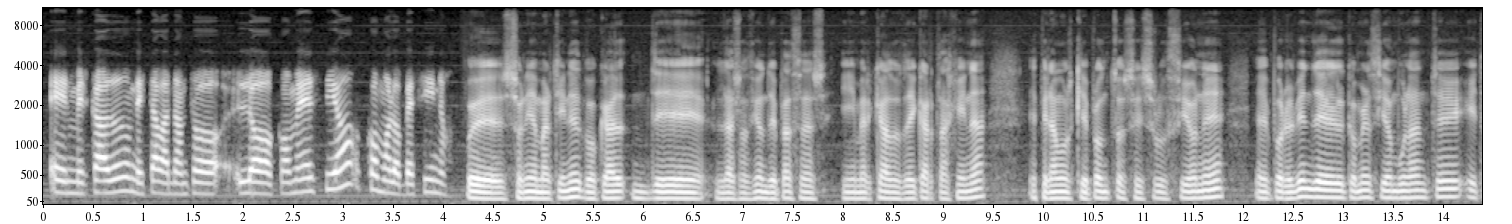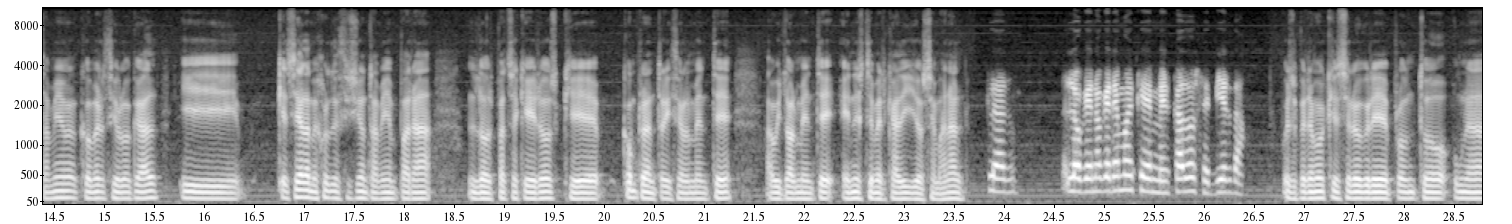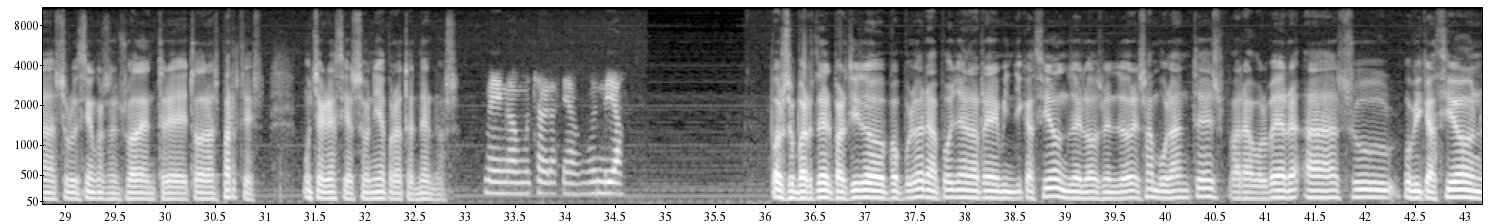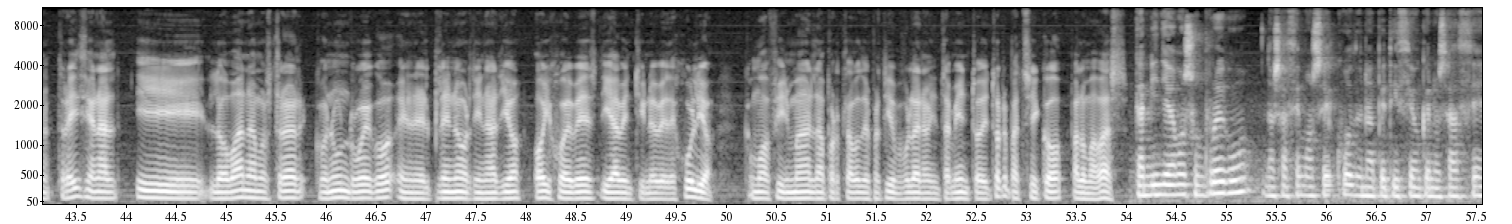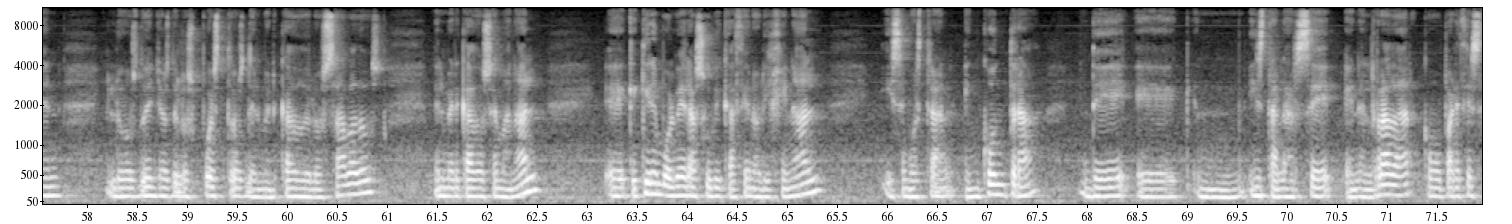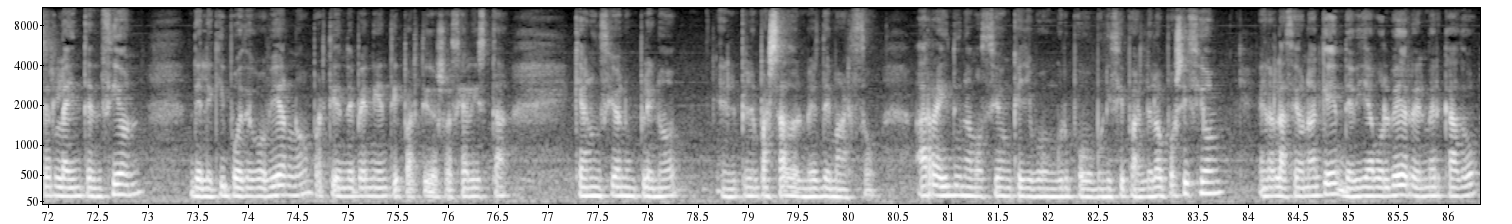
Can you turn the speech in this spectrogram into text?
el mercado donde estaban tanto los comercios como los vecinos. Pues Sonia Martínez, vocal de la Asociación de Plazas y Mercados de Cartagena, esperamos que pronto se solucione eh, por el bien del comercio ambulante y también el comercio local y que sea la mejor decisión también para los pachequeros que compran tradicionalmente, habitualmente en este mercadillo semanal. Claro, lo que no queremos es que el mercado se pierda. Pues esperemos que se logre pronto una solución consensuada entre todas las partes. Muchas gracias, Sonia, por atendernos. Venga, muchas gracias. Buen día. Por su parte, el Partido Popular apoya la reivindicación de los vendedores ambulantes para volver a su ubicación tradicional y lo van a mostrar con un ruego en el Pleno Ordinario hoy jueves, día 29 de julio como afirma la portavoz del Partido Popular en el Ayuntamiento de Torre Pacheco, Paloma Vaz. También llevamos un ruego, nos hacemos eco de una petición que nos hacen los dueños de los puestos del mercado de los sábados, del mercado semanal, eh, que quieren volver a su ubicación original y se muestran en contra de eh, instalarse en el radar, como parece ser la intención del equipo de gobierno, Partido Independiente y Partido Socialista, que anunció en un pleno en el pleno pasado, el mes de marzo, a raíz de una moción que llevó un grupo municipal de la oposición en relación a que debía volver el mercado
